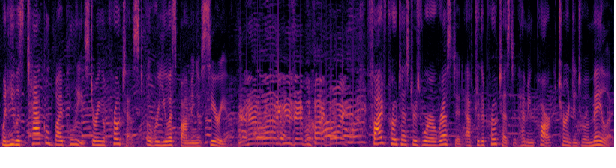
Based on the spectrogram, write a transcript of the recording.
when he was tackled by police during a protest over U.S. bombing of Syria. You're not allowed to use amplified voice. Five protesters were arrested after the protest at Hemming Park turned into a melee.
